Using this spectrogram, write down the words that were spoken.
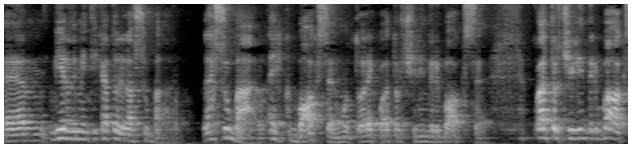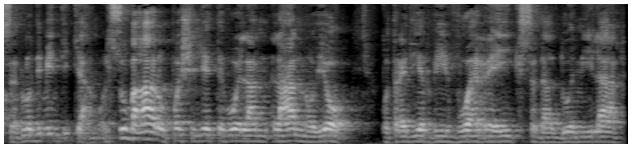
eh, mi ero dimenticato della Subaru. La Subaru è il boxer, motore 4 cilindri boxer. 4 cilindri boxer, lo dimentichiamo. Il Subaru, poi scegliete voi l'anno, io potrei dirvi VRX dal 2000,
